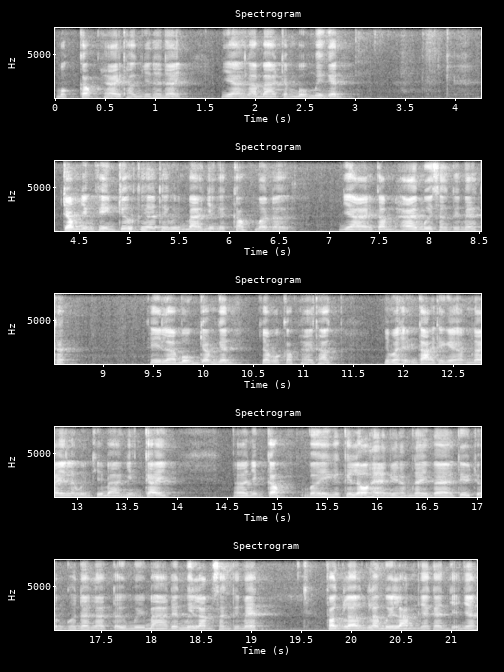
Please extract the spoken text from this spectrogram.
Một cốc hai thân như thế này giá là 340 nghìn. Trong những phiên trước thì Nguyễn bán những cái cốc mà nó dài tầm 20 cm á, thì là 400 nghìn cho một cốc hai thân. Nhưng mà hiện tại thì ngày hôm nay là Nguyễn chỉ bán những cây à, những cốc với cái, cái lô hàng ngày hôm nay về tiêu chuẩn của nó là từ 13 đến 15 cm phần lớn là 15 nha các anh chị nha.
